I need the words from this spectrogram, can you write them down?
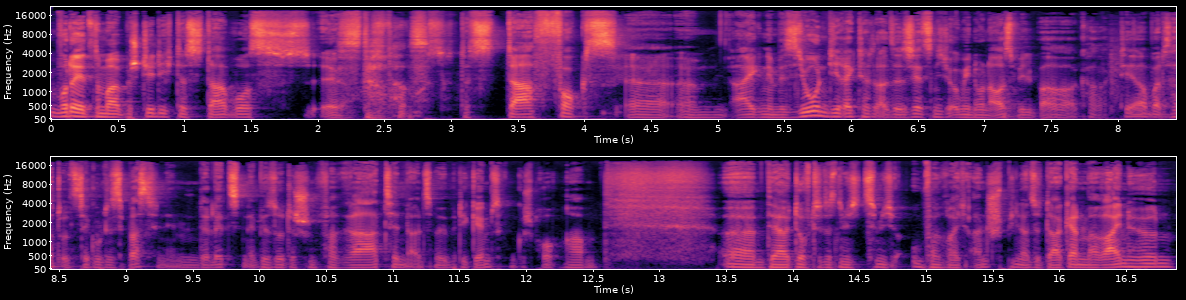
wurde jetzt nochmal bestätigt, dass Star Wars, äh, Star Wars, dass Star Fox äh, ähm, eigene Mission direkt hat. Also ist jetzt nicht irgendwie nur ein auswählbarer Charakter, aber das hat uns der gute Sebastian in der letzten Episode schon verraten, als wir über die Gamescom gesprochen haben. Äh, der durfte das nämlich ziemlich umfangreich anspielen, also da gerne mal reinhören.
